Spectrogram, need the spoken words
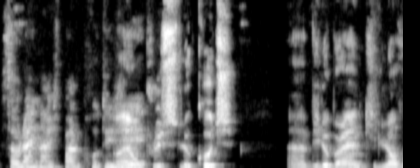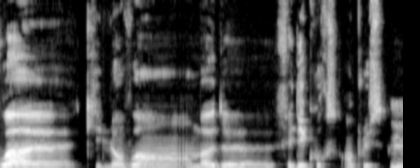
Saoline n'arrive pas à le protéger. Ouais, en plus, le coach, euh, Bill O'Brien, qui l'envoie, qui l'envoie en, en mode fait des courses en plus. Mm.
